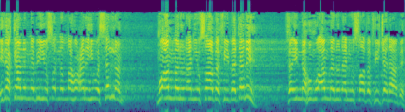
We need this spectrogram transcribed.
إذا كان النبي صلى الله عليه وسلم مؤمن أن يصاب في بدنه فإنه مؤمن أن يصاب في جنابه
